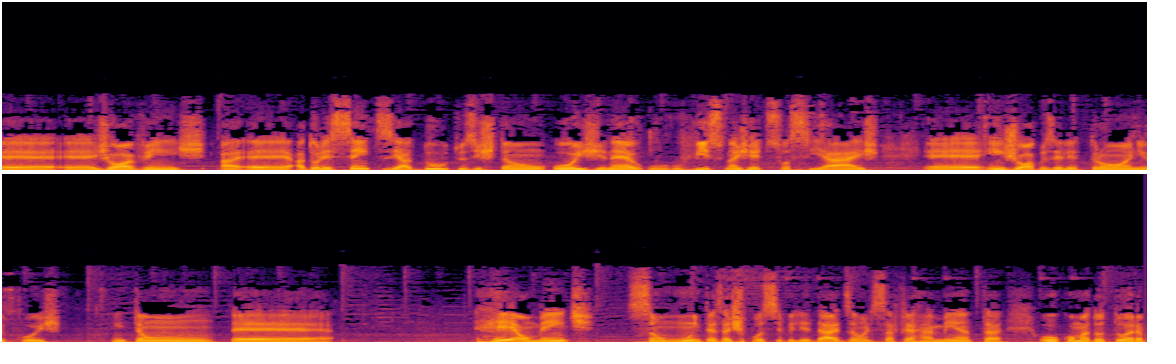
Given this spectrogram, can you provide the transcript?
é, é jovens, é, adolescentes e adultos estão hoje, né, o, o vício nas redes sociais, é, em jogos eletrônicos. Então, realmente são muitas as possibilidades onde essa ferramenta, ou como a doutora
